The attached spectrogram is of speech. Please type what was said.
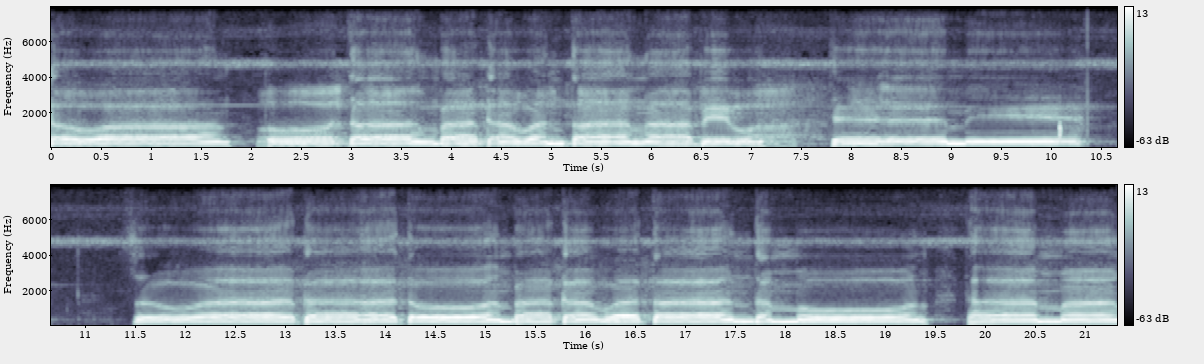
คะวะพุทธังภะคะวันตังอะภิว ตันธัมโมธัมมัง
